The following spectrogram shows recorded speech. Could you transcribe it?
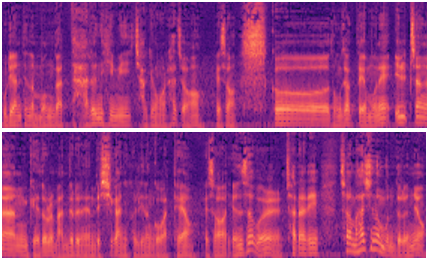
우리한테는 뭔가 다른 힘이 작용을 하죠. 그래서 그 동작 때문에 일정한 궤도를 만들어내는데 시간이 걸리는 것 같아요. 그래서 연습을 차라리 처음 하시는 분들은요.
